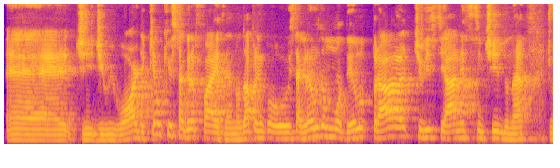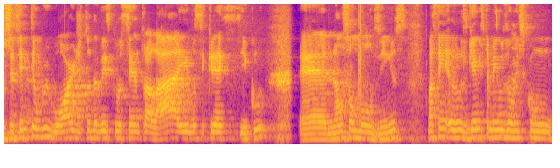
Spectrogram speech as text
é, de, de reward, que é o que o Instagram faz, né? Não dá para o Instagram usa um modelo para te viciar nesse sentido, né? De você sempre ter um reward toda vez que você entra lá e você cria esse ciclo. É, não são bonzinhos, mas tem, os games também usam isso com,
